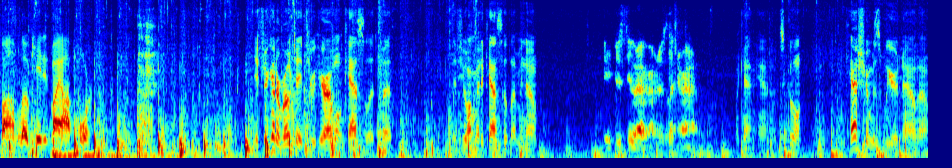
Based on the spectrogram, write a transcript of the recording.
Bomb located by OPFOR. If you're gonna rotate through here, I won't castle it, but if you want me to castle it, let me know. Dude, just do whatever. I'm just looking around. Okay, yeah, it's cool. Cash room is weird now, though.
